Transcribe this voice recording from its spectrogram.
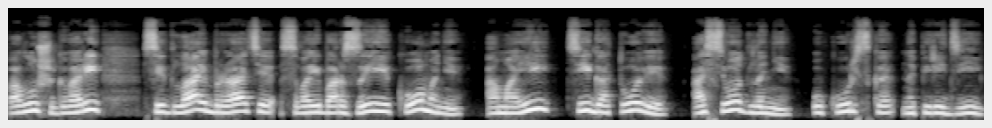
Павлуша, говори, седлай, братья, свои борзые комани, а мои ти готови, оседлани, у Курска напереди.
